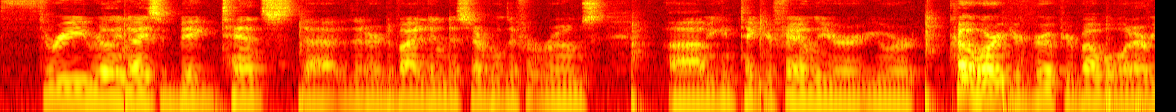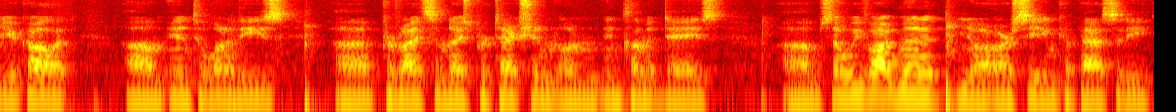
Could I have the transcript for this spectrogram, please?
three really nice big tents that, that are divided into several different rooms. Um, you can take your family or your cohort, your group, your bubble, whatever you call it, um, into one of these. Uh, provide some nice protection on inclement days. Um, so we've augmented, you know, our seating capacity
